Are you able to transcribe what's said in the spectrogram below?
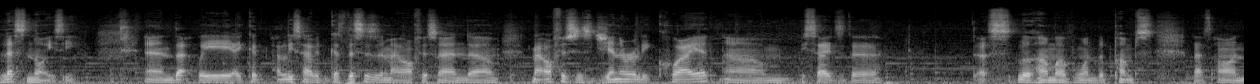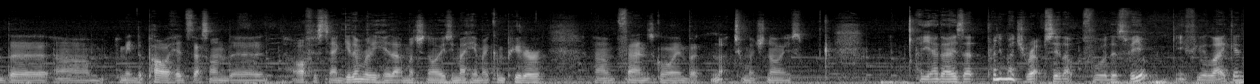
less noisy and that way I could at least have it because this is in my office and um, my office is generally quiet um, besides the little hum of one of the pumps that's on the um, I mean the power heads that's on the office tank you don't really hear that much noise. You might hear my computer um, fans going but not too much noise. Yeah guys that pretty much wraps it up for this video. If you like it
